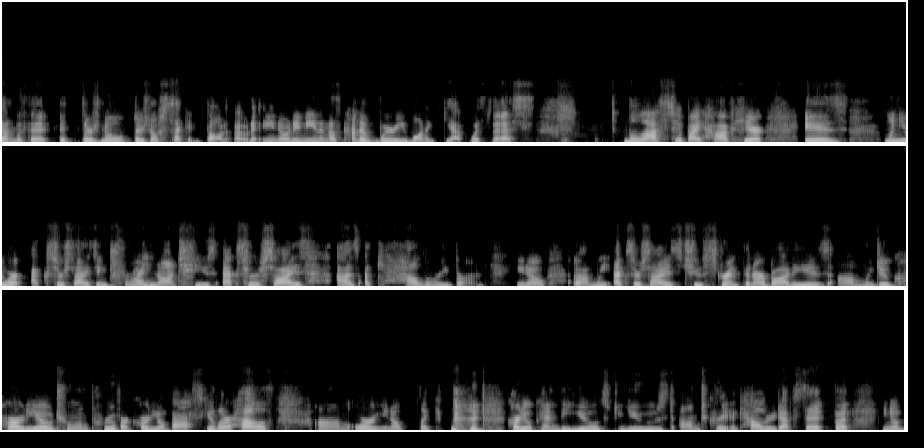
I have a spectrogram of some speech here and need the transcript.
done with it. It there's no there's no second thought about it. You know what I mean? And that's kind of where you want to get with this. The last tip I have here is when you are exercising, try not to use exercise as a calorie burn. You know, um, we exercise to strengthen our bodies. Um, we do cardio to improve our cardiovascular health, um, or you know, like cardio can be used used um, to create a calorie deficit. But you know,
